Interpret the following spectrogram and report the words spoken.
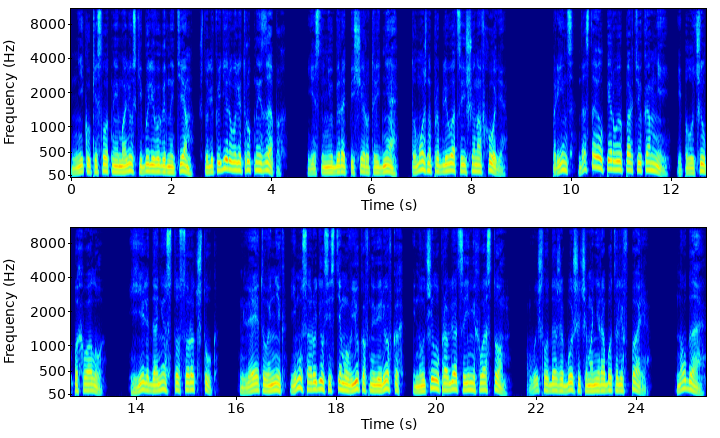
Нику кислотные моллюски были выгодны тем, что ликвидировали трупный запах. Если не убирать пещеру три дня, то можно проблеваться еще на входе. Принц доставил первую партию камней и получил похвалу. Еле донес 140 штук. Для этого Ник ему соорудил систему вьюков на веревках и научил управляться ими хвостом. Вышло даже больше, чем они работали в паре. Ну да,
